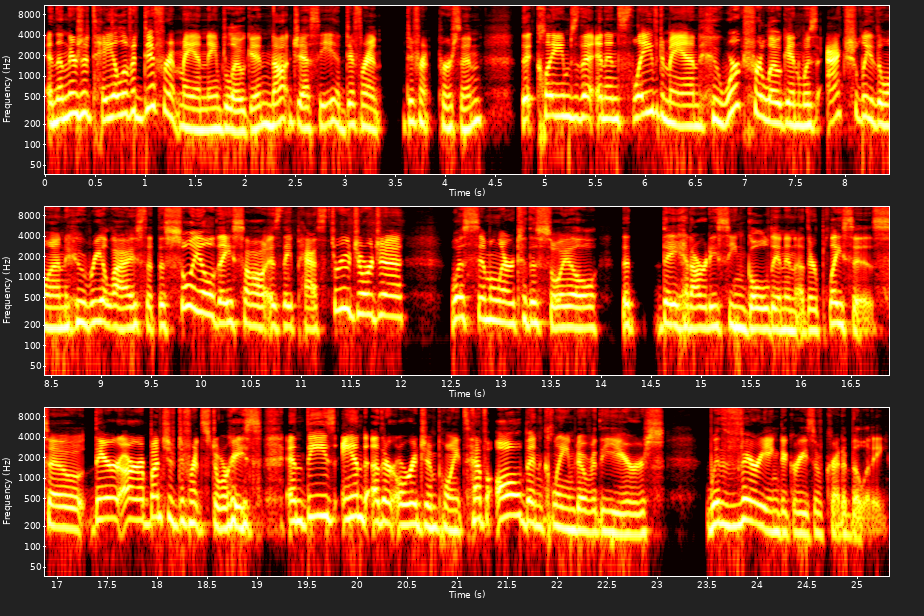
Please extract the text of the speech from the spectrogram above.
And then there's a tale of a different man named Logan, not Jesse, a different different person, that claims that an enslaved man who worked for Logan was actually the one who realized that the soil they saw as they passed through Georgia was similar to the soil that they had already seen gold in in other places. So there are a bunch of different stories, and these and other origin points have all been claimed over the years with varying degrees of credibility.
